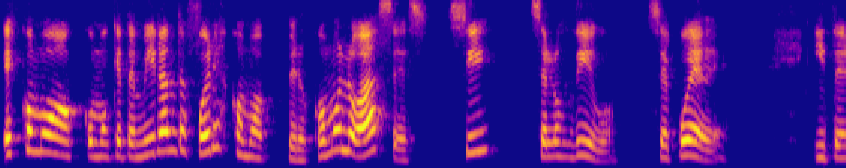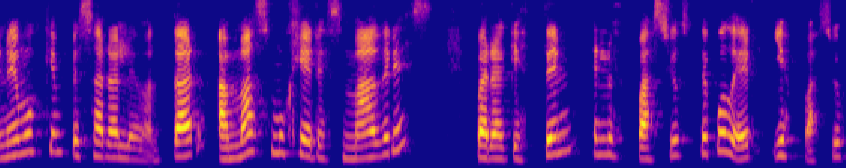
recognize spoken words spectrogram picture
es como, como que te miran de fuera, es como, pero ¿cómo lo haces? Sí, se los digo, se puede. Y tenemos que empezar a levantar a más mujeres madres para que estén en los espacios de poder y espacios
